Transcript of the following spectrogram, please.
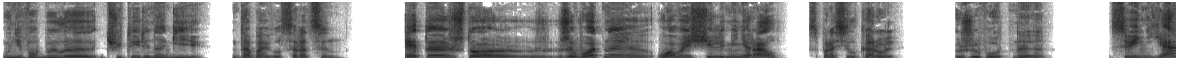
«У него было четыре ноги», — добавил Сарацин. «Это что, животное, овощ или минерал?» — спросил король. «Животное». «Свинья?»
